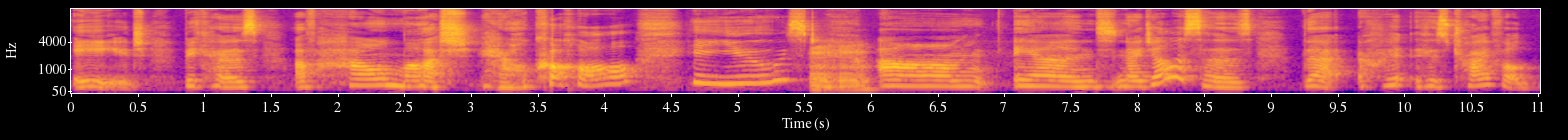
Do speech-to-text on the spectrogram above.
age because of how much alcohol he used. Um, and Nigella says that his trifle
